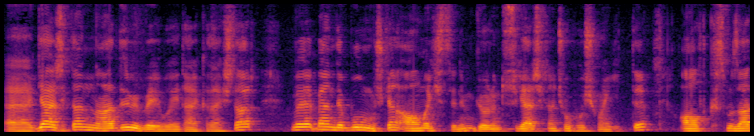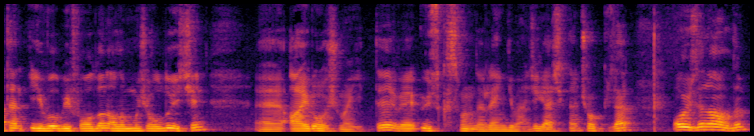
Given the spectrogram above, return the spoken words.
E, gerçekten nadir bir Beyblade arkadaşlar. Ve ben de bulmuşken almak istedim. Görüntüsü gerçekten çok hoşuma gitti. Alt kısmı zaten Evil Befall'dan alınmış olduğu için e, ayrı hoşuma gitti. Ve üst kısmının da rengi bence gerçekten çok güzel. O yüzden aldım.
